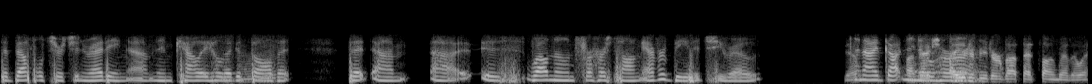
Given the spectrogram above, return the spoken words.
the Bethel Church in Redding um, named Kalley Heiligenthal that that um, uh, is well known for her song "Ever Be" that she wrote Yep. and I'd gotten to I've know actually, her. I interviewed her about that song, by the way.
